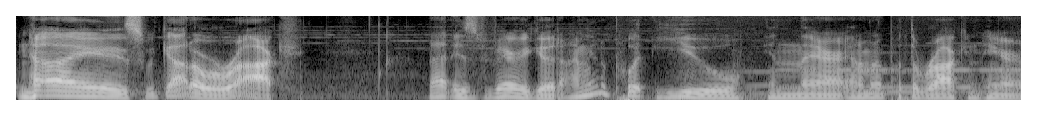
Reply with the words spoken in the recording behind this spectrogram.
Nice, we got a rock. That is very good. I'm gonna put you in there and I'm gonna put the rock in here.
